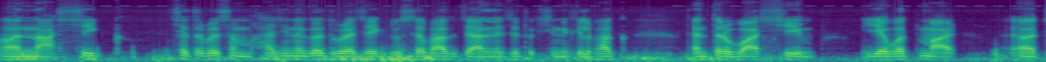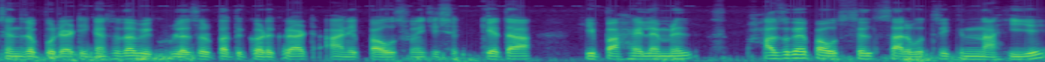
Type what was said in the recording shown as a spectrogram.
नाशिक छत्रपती संभाजीनगर धुळ्याचा एक दुसरा भाग जालन्याचे दक्षिणेतील भाग त्यानंतर वाशिम यवतमाळ चंद्रपूर या ठिकाणीसुद्धा विखुरल्या स्वरूपात कडकडाट आणि पाऊस होण्याची शक्यता ही पाहायला मिळेल. हा जो काही पाऊस असेल सार्वत्रिक नाही आहे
